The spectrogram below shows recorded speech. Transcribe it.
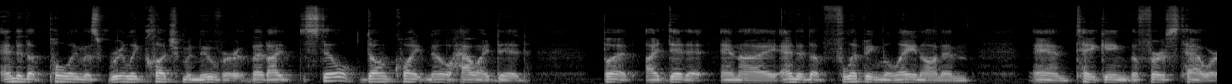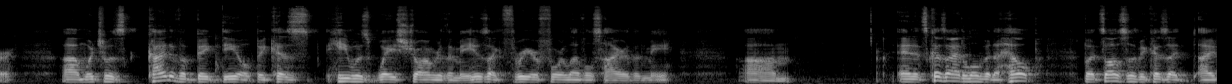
ended up pulling this really clutch maneuver that I still don't quite know how I did, but I did it, and I ended up flipping the lane on him and taking the first tower. Um, which was kind of a big deal because he was way stronger than me. He was like three or four levels higher than me. Um, and it's because I had a little bit of help, but it's also because I I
